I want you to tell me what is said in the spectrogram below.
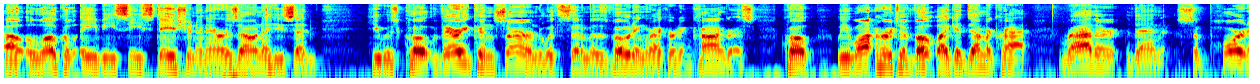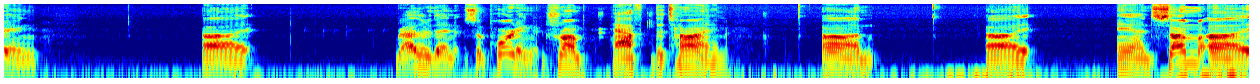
a local ABC station in Arizona, he said he was, quote, very concerned with Sinema's voting record in Congress. Quote, we want her to vote like a Democrat rather than supporting, uh, rather than supporting Trump half the time. Um, uh, and some, uh,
